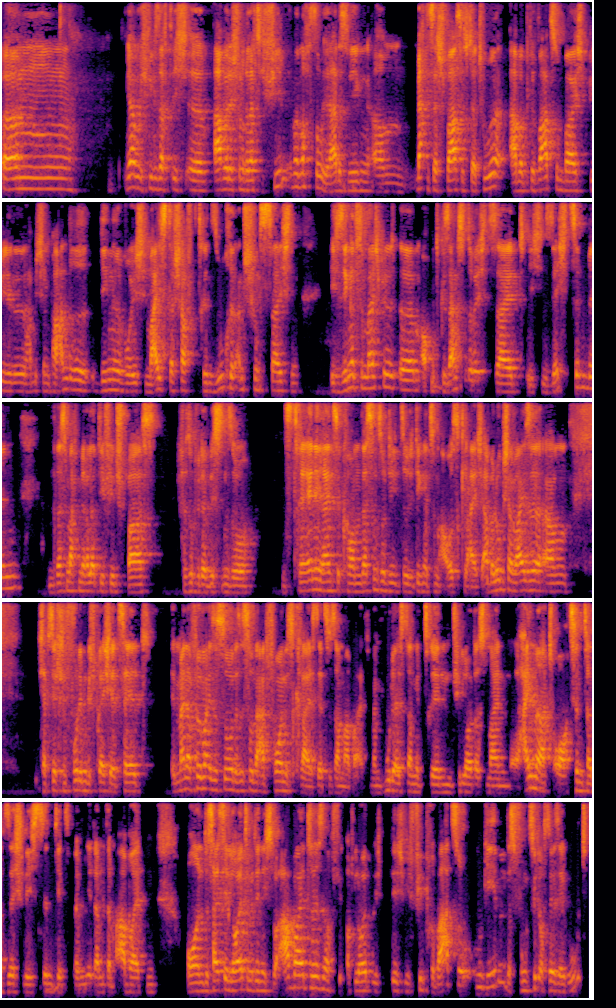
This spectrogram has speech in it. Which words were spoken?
Ähm, ja, ich, wie gesagt, ich äh, arbeite schon relativ viel immer noch so, ja, deswegen ähm, macht es ja Spaß, ich da tue, aber privat zum Beispiel habe ich ein paar andere Dinge, wo ich Meisterschaft drin suche, in Anführungszeichen. Ich singe zum Beispiel ähm, auch mit Gesangsunterricht, seit ich 16 bin. Das macht mir relativ viel Spaß. Ich versuche wieder ein bisschen so ins Training reinzukommen. Das sind so die, so die Dinge zum Ausgleich. Aber logischerweise, ähm, ich habe es ja schon vor dem Gespräch erzählt, in meiner Firma ist es so, das ist so eine Art Freundeskreis der Zusammenarbeit. Mein Bruder ist da mit drin, viele Leute aus meinen äh, Heimatorten tatsächlich sind jetzt bei mir damit am Arbeiten. Und das heißt, die Leute, mit denen ich so arbeite, sind auch, auch Leute, mit denen ich mich viel privat so umgebe. Das funktioniert auch sehr, sehr gut.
